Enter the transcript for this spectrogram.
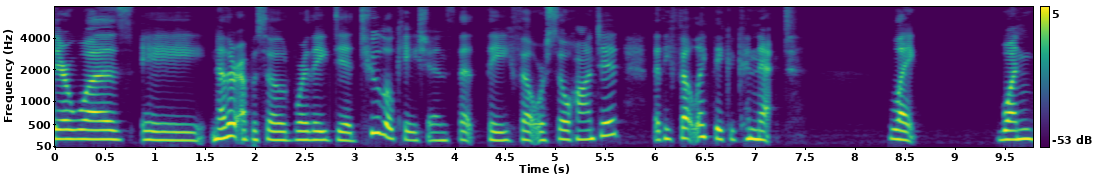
there was a another episode where they did two locations that they felt were so haunted that they felt like they could connect like one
